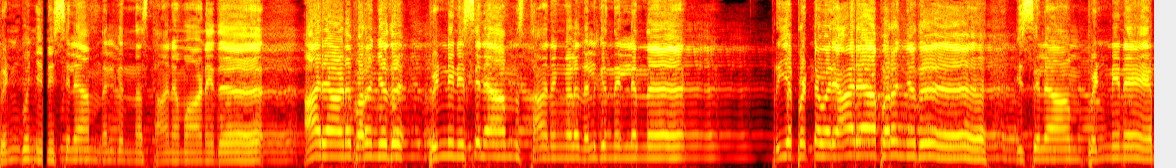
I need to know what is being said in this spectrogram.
പെൺകുഞ്ഞിന് ഇസ്ലാം നൽകുന്ന സ്ഥാനമാണിത്. ആരാണ് പറഞ്ഞത്? പെണ്ണിന് ഇസ്ലാം സ്ഥാനങ്ങൾ നൽകുന്നില്ലെന്ന്. പ്രിയപ്പെട്ടവരാരാ പറഞ്ഞത്? ഇസ്ലാം പെണ്ണിനെ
